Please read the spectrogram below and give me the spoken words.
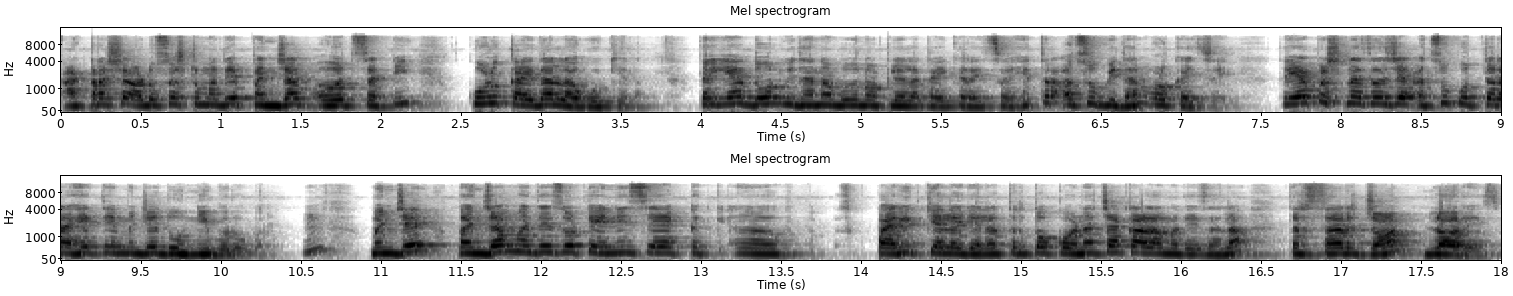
अठराशे अडुसष्टमध्ये पंजाब अवधसाठी कुळ कायदा लागू केला. तर या दोन विधानामधून आपल्याला काय करायचं आहे? तर अचूक विधान ओळखायचं आहे. तर या प्रश्नाचं जे अचूक उत्तर आहे ते म्हणजे दोन्ही बरोबर. म्हणजे पंजाबमध्ये जो टेनिसी ऍक्ट पारित केला गेला तर तो कोणाच्या काळामध्ये झाला? तर सर जॉन लॉरेन्स.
